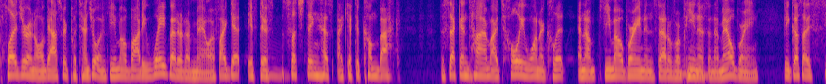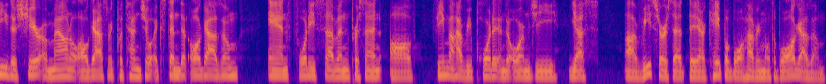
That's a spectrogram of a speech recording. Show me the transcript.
pleasure and orgasmic potential in female body way better than male. If I get if there's mm. such thing as I get to come back the second time, I totally want a clit and a female brain instead of a mm. penis and a male brain because I see the sheer amount of orgasmic potential, extended orgasm, and 47% of female have reported in the OMG yes uh, research that they are capable of having multiple orgasm.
